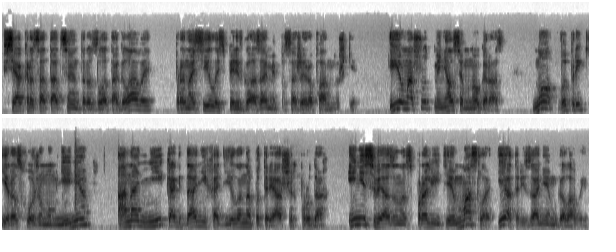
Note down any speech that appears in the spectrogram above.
Вся красота центра Златоглавой – проносилась перед глазами пассажиров Аннушки. Ее маршрут менялся много раз. Но, вопреки расхожему мнению, она никогда не ходила на патриарших прудах и не связана с пролитием масла и отрезанием головы.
